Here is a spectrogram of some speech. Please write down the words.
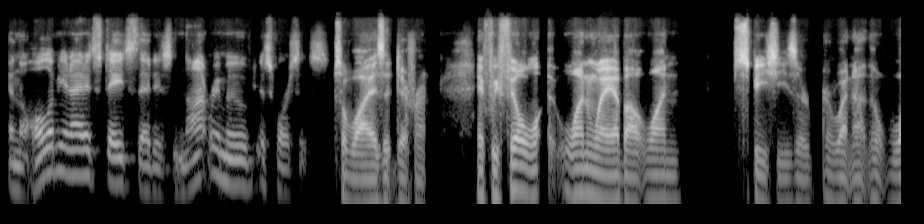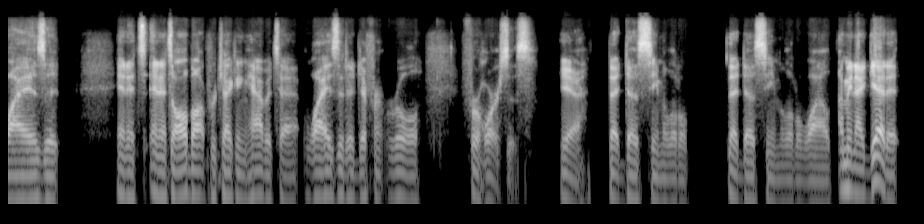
in the whole of the United States that is not removed is horses. So why is it different? If we feel one way about one species or or whatnot, why is it? And it's and it's all about protecting habitat. Why is it a different rule for horses? Yeah, that does seem a little that does seem a little wild. I mean, I get it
